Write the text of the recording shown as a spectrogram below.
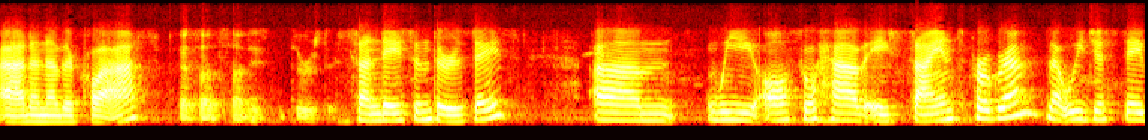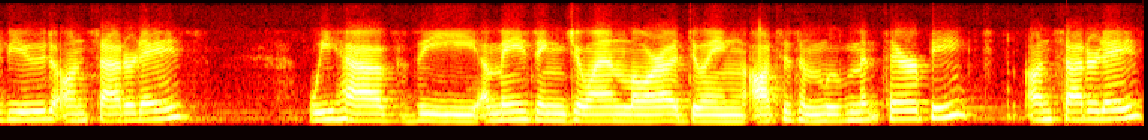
add another class. That's on Sundays and Thursdays. Sundays and Thursdays. Um, we also have a science program that we just debuted on Saturdays. We have the amazing Joanne Lara doing autism movement therapy on Saturdays.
